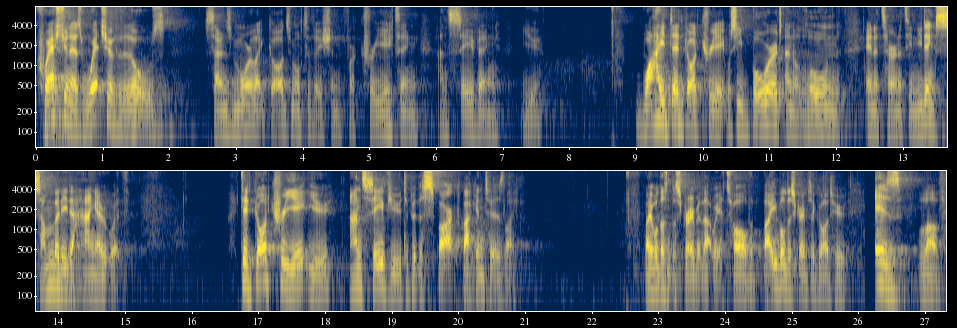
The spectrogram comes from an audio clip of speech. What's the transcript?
Question is which of those sounds more like God's motivation for creating and saving you? Why did God create? Was he bored and alone in eternity, needing somebody to hang out with? Did God create you and save you to put the spark back into his life? The Bible doesn't describe it that way at all. The Bible describes a God who is love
